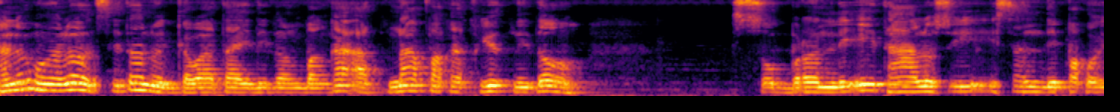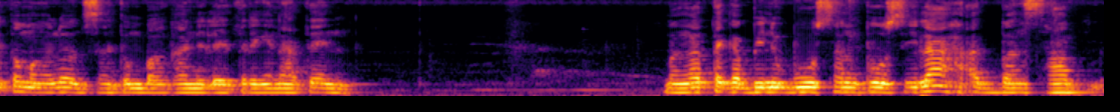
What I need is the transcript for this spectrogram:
Hello mga lods, ito naggawa tayo dito ng bangka at napaka-cute nito. Sobrang liit, halos iisang dip ako ito mga lods, itong bangka ni lettering natin. Mga taga binubusan po sila, advance hap-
